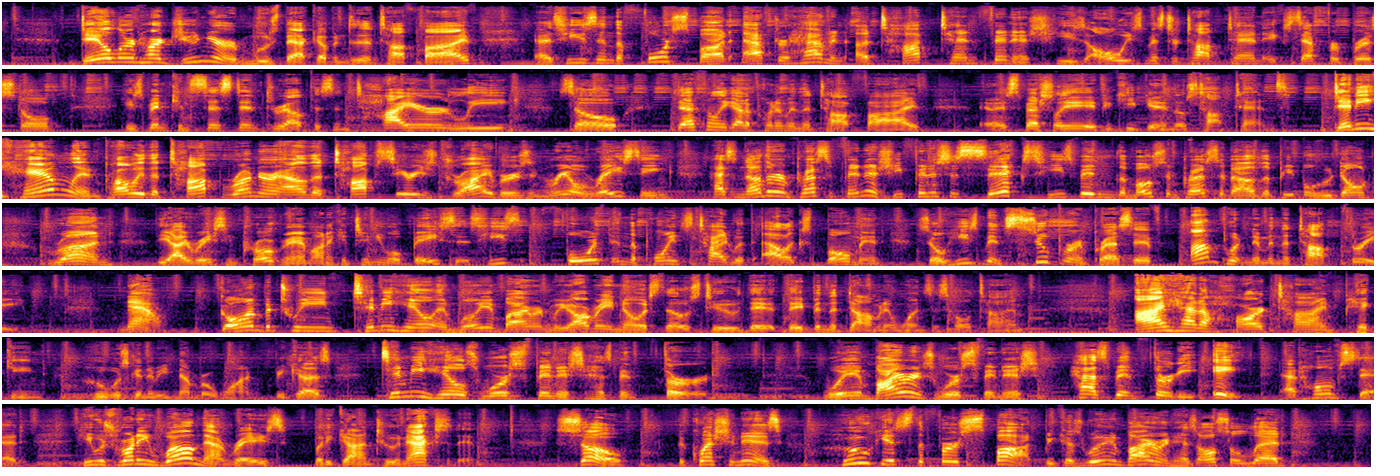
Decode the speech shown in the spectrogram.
Dale Earnhardt Jr. moves back up into the top five as he's in the fourth spot after having a top 10 finish. He's always Mr. Top 10 except for Bristol. He's been consistent throughout this entire league, so definitely got to put him in the top five especially if you keep getting those top 10s. Denny Hamlin, probably the top runner out of the top series drivers in real racing, has another impressive finish. He finishes sixth. He's been the most impressive out of the people who don't run the iRacing program on a continual basis. He's fourth in the points, tied with Alex Bowman, so he's been super impressive. I'm putting him in the top three. Now, going between Timmy Hill and William Byron, we already know it's those two. They, they've been the dominant ones this whole time. I had a hard time picking who was going to be number one because Timmy Hill's worst finish has been third. William Byron's worst finish has been 38th at Homestead. He was running well in that race, but he got into an accident. So, the question is who gets the first spot? Because William Byron has also led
